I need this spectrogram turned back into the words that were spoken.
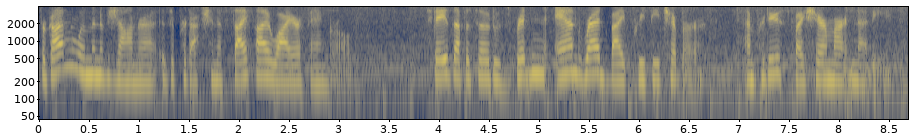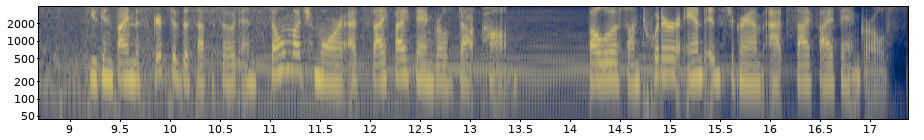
Forgotten Women of Genre is a production of Sci Fi Wire Fangirls. Today's episode was written and read by Preeti Chhibber and produced by Cher Martinetti. You can find the script of this episode and so much more at sci-fi fangirls.com. Follow us on Twitter and Instagram at sci-fi fangirls.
